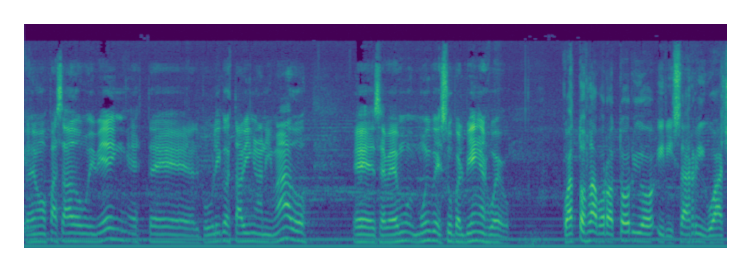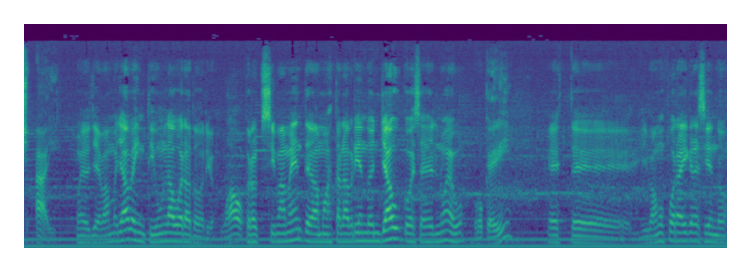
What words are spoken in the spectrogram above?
Lo hemos pasado muy bien. Este, el público está bien animado. Eh, se ve muy, muy súper bien el juego. ¿Cuántos laboratorios Irizarry Watch hay? Pues llevamos ya 21 laboratorios. Próximamente vamos a estar abriendo en Yauco, ese es el nuevo. Ok. Este, y vamos por ahí creciendo,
